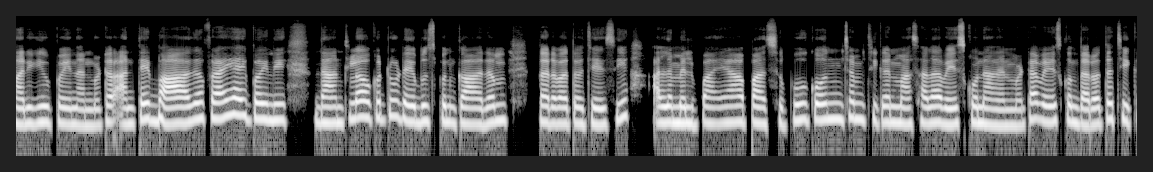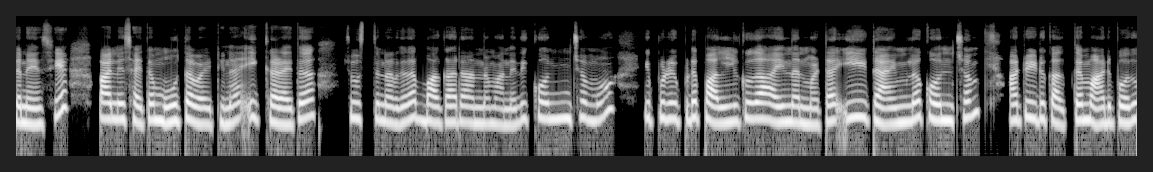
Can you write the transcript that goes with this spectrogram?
మరిగిపోయిందనమాట. అంటే బాగా ఫ్రై అయిపోయింది. దాంట్లో ఒక టూ టేబుల్ స్పూన్ కారం, తర్వాత వచ్చేసి అల్లం వెల్లిపాయ పసుపు, కొంచెం చికెన్ మసాలా వేసుకున్నాను అనమాట వేసుకున్న తర్వాత చికెన్ వేసి పల్లీస్ అయితే మూత పెట్టిన. ఇక్కడైతే చూస్తున్నారు కదా! బగారా అన్నం అనేది కొంచెము ఇప్పుడు ఇప్పుడు పలుకుగా అయిందనమాట. ఈ టైంలో కొంచెం అటు ఇటు కలిపితే మాడిపోదు.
